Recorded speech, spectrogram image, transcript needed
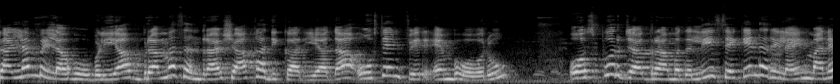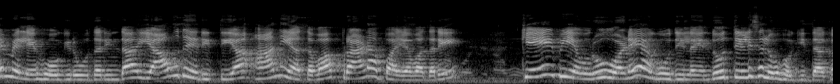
ಕಳ್ಳಂಬೆಳ್ಳ ಹೋಬಳಿಯ ಬ್ರಹ್ಮಸಂದ್ರ ಶಾಖಾಧಿಕಾರಿಯಾದ ಹುಸೇನ್ ಫಿರ್ ಎಂಬುವವರು ಓಸ್ಪುರ್ಜಾ ಗ್ರಾಮದಲ್ಲಿ ಸೆಕೆಂಡರಿ ಲೈನ್ ಮನೆ ಮೇಲೆ ಹೋಗಿರುವುದರಿಂದ ಯಾವುದೇ ರೀತಿಯ ಹಾನಿ ಅಥವಾ ಪ್ರಾಣಾಪಾಯವಾದರೆ ಕೆಇಬಿಯವರು ಹೊಣೆಯಾಗುವುದಿಲ್ಲ ಎಂದು ತಿಳಿಸಲು ಹೋಗಿದ್ದಾಗ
